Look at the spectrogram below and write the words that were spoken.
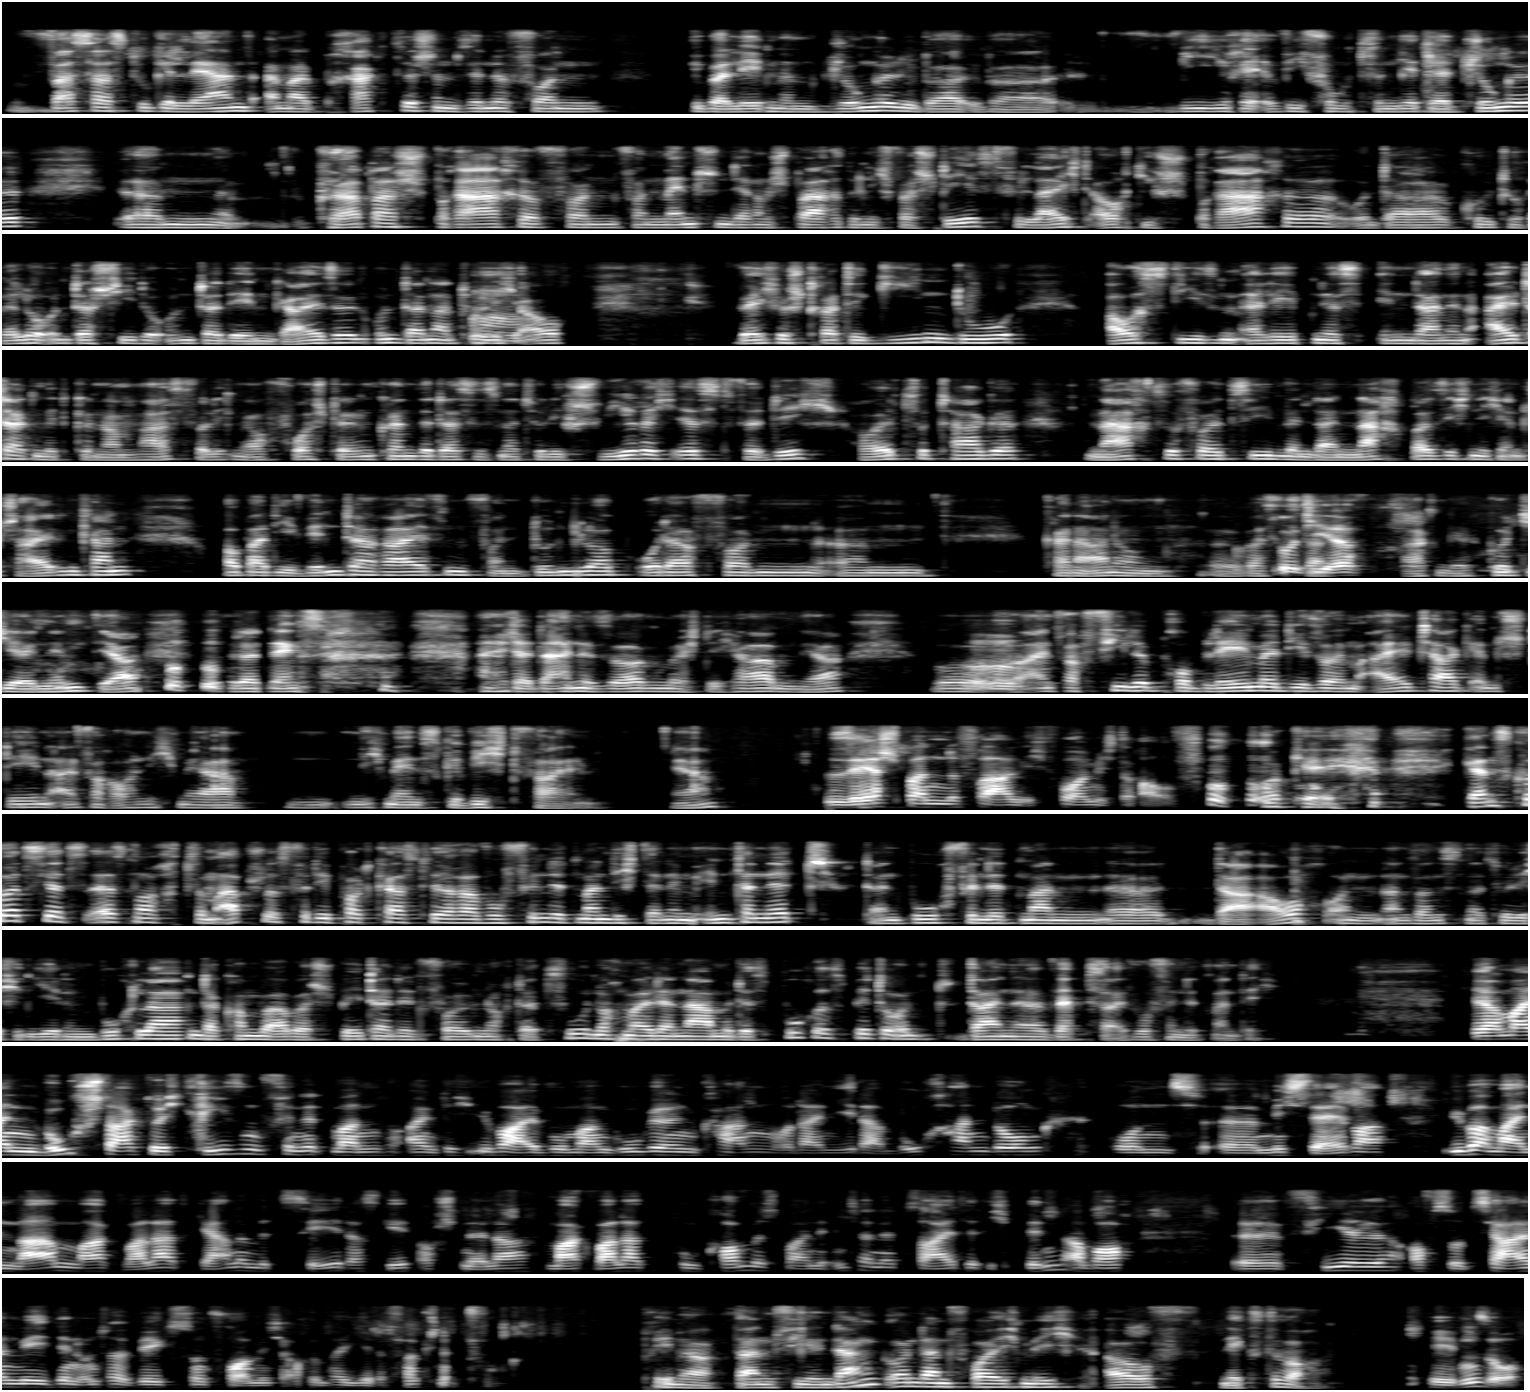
was hast du gelernt, einmal praktisch im Sinne von Überleben im Dschungel, über, über wie, wie funktioniert der Dschungel, ähm, Körpersprache von, von Menschen, deren Sprache du nicht verstehst, vielleicht auch die Sprache und da kulturelle Unterschiede unter den Geiseln und dann natürlich mhm. auch, welche Strategien du aus diesem Erlebnis in deinen Alltag mitgenommen hast, weil ich mir auch vorstellen könnte, dass es natürlich schwierig ist für dich heutzutage nachzuvollziehen, wenn dein Nachbar sich nicht entscheiden kann, ob er die Winterreifen von Dunlop oder von, ähm, keine Ahnung, äh, was Goodyear. Goodyear nimmt, ja. Du denkst, Alter, deine Sorgen möchte ich haben, ja. Wo mhm. einfach viele Probleme, die so im Alltag entstehen, einfach auch nicht mehr, nicht mehr ins Gewicht fallen, ja. Sehr spannende Frage, ich freue mich drauf. okay, ganz kurz jetzt erst noch zum Abschluss für die Podcast-Hörer. Wo findet man dich denn im Internet? Dein Buch findet man äh, da auch und ansonsten natürlich in jedem Buchladen. Da kommen wir aber später in den Folgen noch dazu. Nochmal der Name des Buches bitte und deine Website. Wo findet man dich? Ja, mein Buch Stark durch Krisen findet man eigentlich überall, wo man googeln kann oder in jeder Buchhandlung. Und äh, mich selber über meinen Namen Marc Wallert, gerne mit C, das geht auch schneller. markwallert.com ist meine Internetseite. Ich bin aber auch äh, viel auf sozialen Medien unterwegs und freue mich auch über jede Verknüpfung. Prima, dann vielen Dank und dann freue ich mich auf nächste Woche. Ebenso.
